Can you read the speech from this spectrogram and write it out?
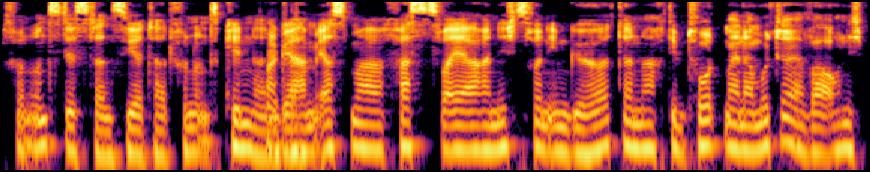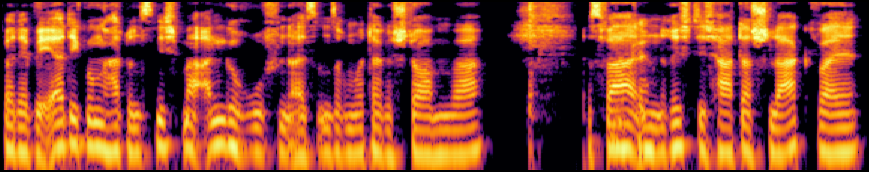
von uns distanziert hat, von uns Kindern. Okay. Wir haben erstmal fast zwei Jahre nichts von ihm gehört, dann nach dem Tod meiner Mutter. Er war auch nicht bei der Beerdigung, hat uns nicht mal angerufen, als unsere Mutter gestorben war. Das war okay. ein richtig harter Schlag, weil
